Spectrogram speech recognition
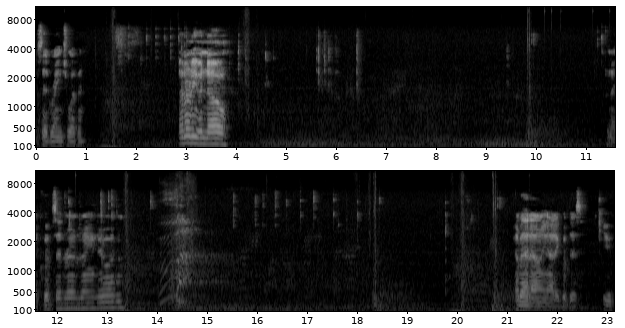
do said ranged weapon? I don't even know. Can I equip said red ranged weapon? I bet I don't even know how to equip this. Q.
